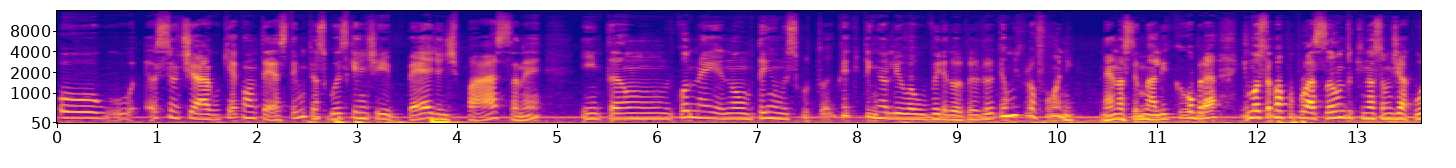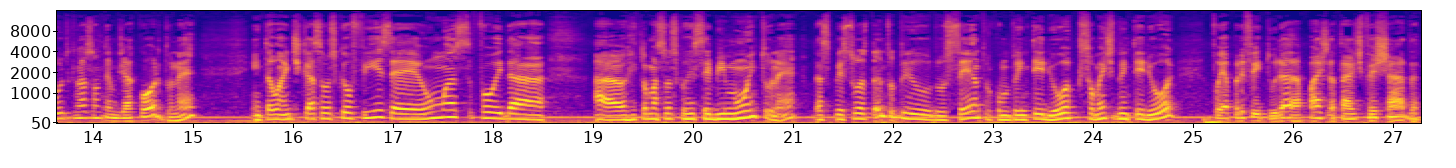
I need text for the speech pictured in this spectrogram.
O, senhor Tiago, o que acontece? Tem muitas coisas que a gente pede, a gente passa, né? Então, quando é, não tem um escuta, o que, que tem ali o vereador? O vereador tem um microfone, né? Nós temos ali que cobrar e mostrar para a população do que nós estamos de acordo e do que nós não temos de acordo, né? Então, as indicações que eu fiz, é, umas foi da reclamações que eu recebi muito, né, das pessoas tanto do, do centro como do interior, principalmente do interior, foi a prefeitura a parte da tarde fechada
